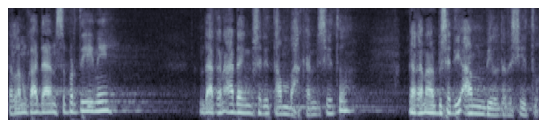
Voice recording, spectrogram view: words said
Dalam keadaan seperti ini. Tidak akan ada yang bisa ditambahkan di situ. Tidak akan ada bisa diambil dari situ.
